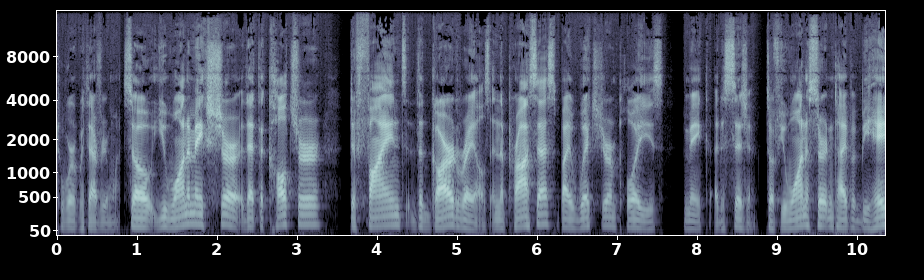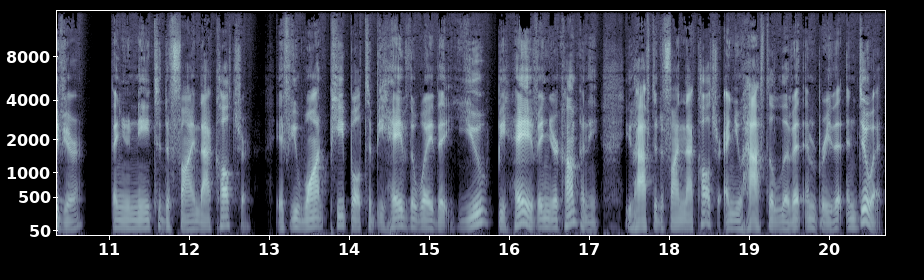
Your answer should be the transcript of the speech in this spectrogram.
to work with everyone. So you want to make sure that the culture defines the guardrails and the process by which your employees make a decision. So if you want a certain type of behavior, then you need to define that culture. If you want people to behave the way that you behave in your company, you have to define that culture and you have to live it and breathe it and do it.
